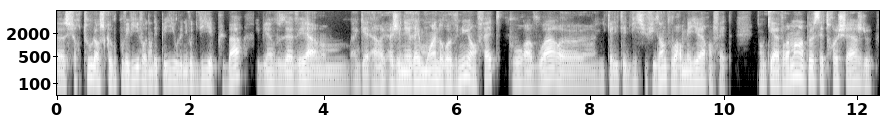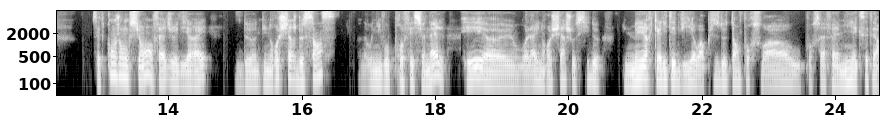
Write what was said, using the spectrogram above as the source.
euh, surtout lorsque vous pouvez vivre dans des pays où le niveau de vie est plus bas, eh bien vous avez à, générer moins de revenus en fait pour avoir euh, une qualité de vie suffisante, voire meilleure en fait. Donc il y a vraiment un peu cette recherche de cette conjonction en fait, je dirais, d'une recherche de sens au niveau professionnel et euh, voilà une recherche aussi de une meilleure qualité de vie, avoir plus de temps pour soi ou pour sa famille, etc.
